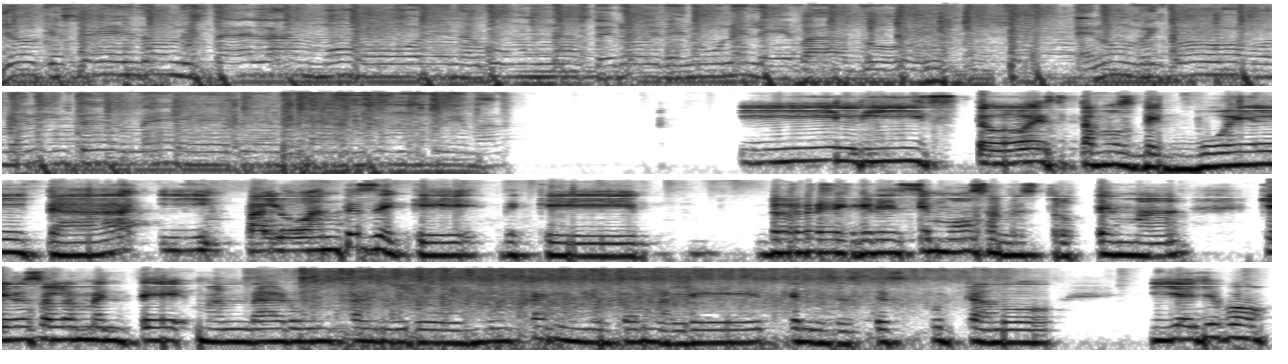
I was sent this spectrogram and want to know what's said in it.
Yo que sé dónde está el amor, en algún asteroide, en un elevador, en un rincón, en internet, en el Y listo, estamos de vuelta. Y Palo, antes de que, de que regresemos a nuestro tema, quiero solamente mandar un saludo muy cariñoso a Malet, que nos está escuchando. Y ya llevo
